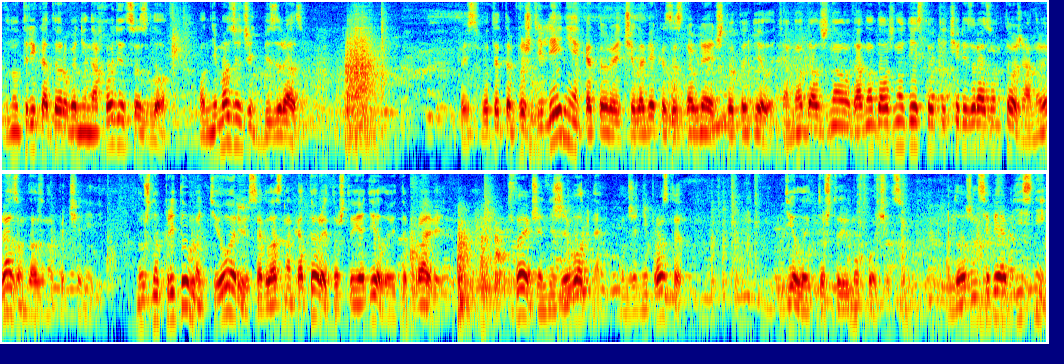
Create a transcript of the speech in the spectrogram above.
внутри которого не находится зло, он не может жить без разума. То есть вот это вожделение, которое человека заставляет что-то делать, оно должно, оно должно действовать и через разум тоже, оно и разум должно подчинить. Нужно придумать теорию, согласно которой то, что я делаю, это правильно. Человек же не животное, он же не просто делает то, что ему хочется. Он должен себе объяснить,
